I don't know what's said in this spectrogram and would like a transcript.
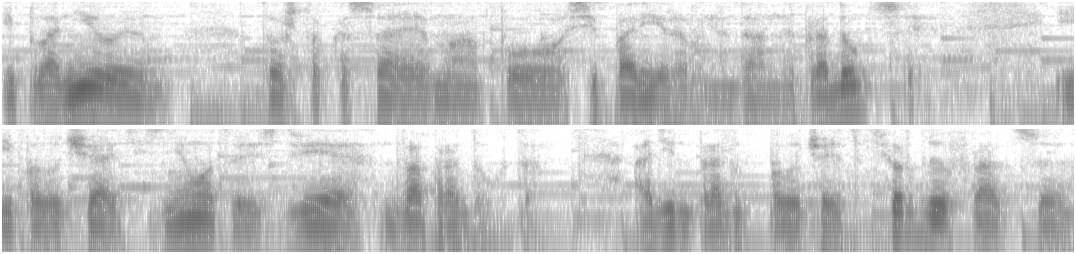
и планируем то, что касаемо по сепарированию данной продукции и получать из него, то есть две, два продукта. Один продукт получается твердую фракцию,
